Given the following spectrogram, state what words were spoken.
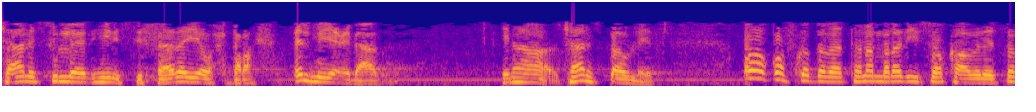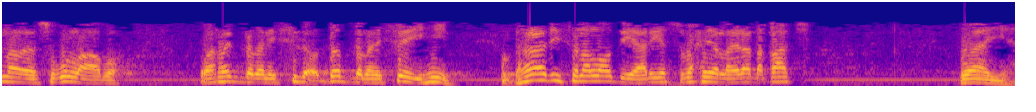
jaanis u leedihiin istifaade iyo waxbarasho cilmi iyo cibaado. Inaa jaanis baa uleeda oo qofka dabeetana maradiisoo kaabilaysanada isugu laabo waa rag badani sida dad badani sida yihiin. Maradiisana loo diyaariyo subaxdii layha dhaqaaji waaya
